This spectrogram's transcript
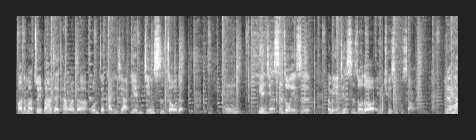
好，那么嘴巴再看完呢，我们再看一下眼睛四周的，嗯，眼睛四周也是，那么眼睛四周的也确实不少哎。对啊，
